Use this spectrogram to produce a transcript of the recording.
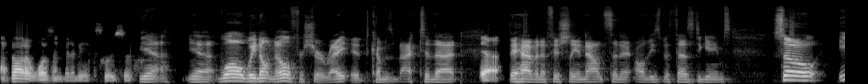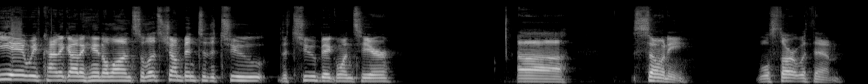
I thought it wasn't going to be exclusive. Yeah, yeah. Well, we don't know for sure, right? It comes back to that. Yeah. They haven't officially announced it. All these Bethesda games. So EA, we've kind of got a handle on. So let's jump into the two the two big ones here. Uh, Sony. We'll start with them.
